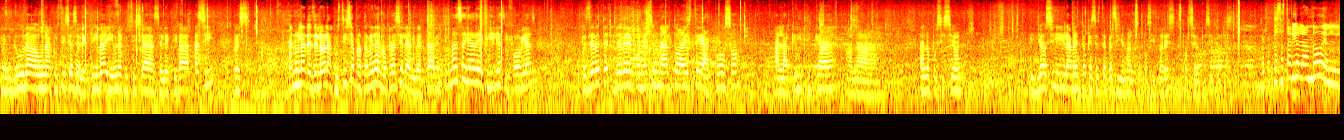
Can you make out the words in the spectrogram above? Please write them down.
sin duda una justicia selectiva y una justicia selectiva así, pues anula desde luego la justicia, pero también la democracia y la libertad. Entonces, más allá de filias y fobias, pues debe, debe ponerse un alto a este acoso, a la crítica, a la, a la oposición. Y yo sí lamento que se esté persiguiendo a los opositores por ser opositores. Perfecto. ¿Se está violando el,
